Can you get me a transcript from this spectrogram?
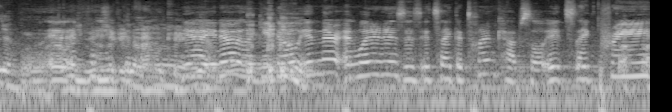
Yeah. Well, Harry's music in Kaimuki. Yeah, you know, like you go in there, and what it is is it's like a time capsule. It's like pre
